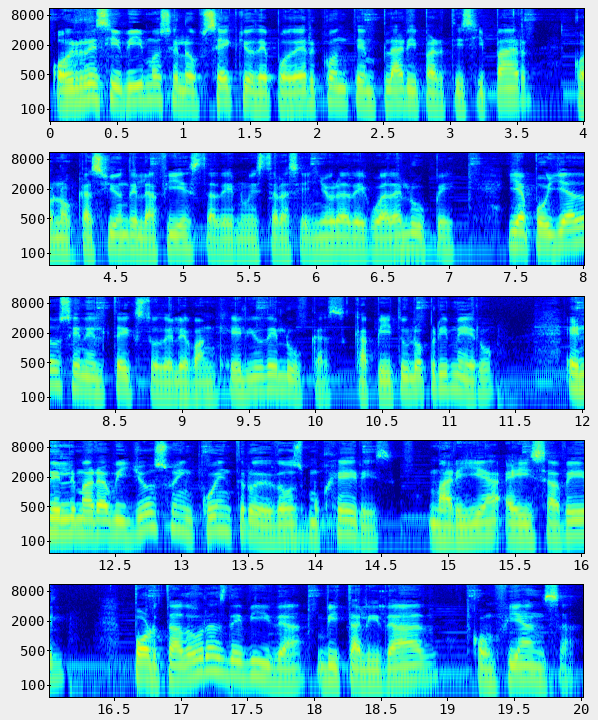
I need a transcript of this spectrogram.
Hoy recibimos el obsequio de poder contemplar y participar con ocasión de la fiesta de Nuestra Señora de Guadalupe y apoyados en el texto del Evangelio de Lucas, capítulo primero, en el maravilloso encuentro de dos mujeres, María e Isabel, portadoras de vida, vitalidad, confianza,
